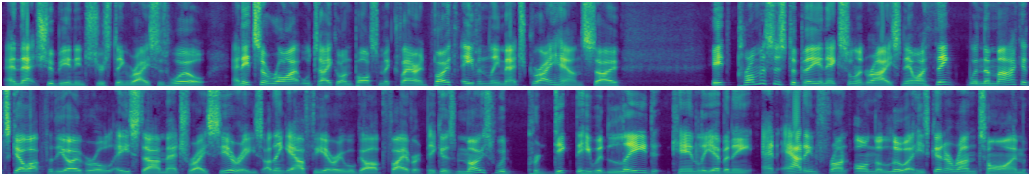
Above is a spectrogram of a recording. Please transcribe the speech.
and that should be an interesting race as well. And It's a Riot will take on Boss McLaren, both evenly matched greyhounds. So it promises to be an excellent race. Now, I think when the markets go up for the overall E Star Match Race Series, I think Alfieri will go up favourite because most would predict that he would lead Canley Ebony and out in front on the lure. He's going to run time,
